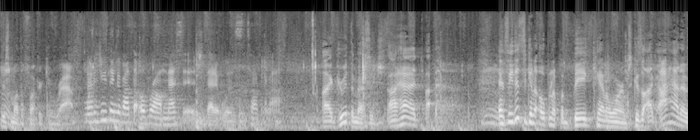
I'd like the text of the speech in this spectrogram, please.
this motherfucker can rap. What did you think about the overall message that it was talking about? I agree with the message. I had, and see, this is going to open up a big can of worms because I, I had a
